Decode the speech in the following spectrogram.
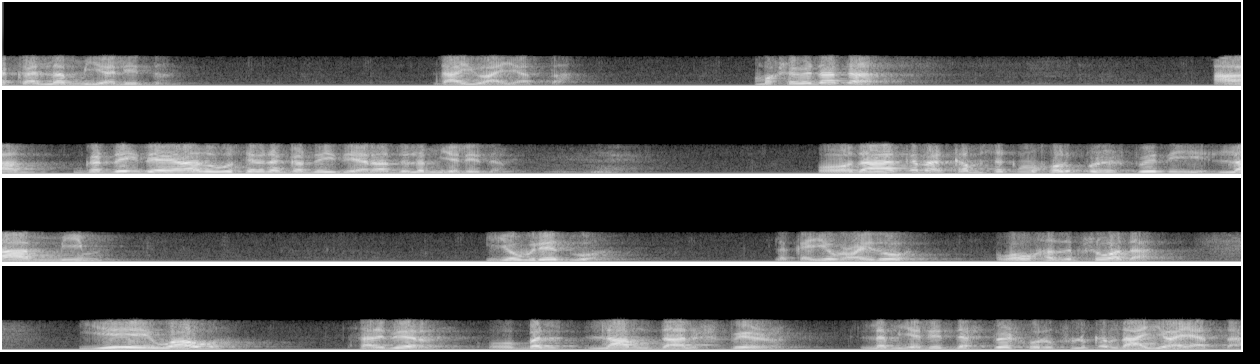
لکه لم یلد دا یو آیات ده مخه ودا که ګردې د اراده اوسې نه ګردې د اراده لم یلید او دا کنه کم څه کم حروف په شپې دي لام میم یو رد و لکه یو عیدو واو حذف شو ده یې واو سربیر او بل لام دال شپېر لم یلید د شپې حروف لکه دا یو آیات ده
